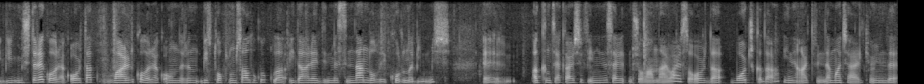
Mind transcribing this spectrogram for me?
bir müşterek olarak, ortak varlık olarak onların bir toplumsal hukukla idare edilmesinden dolayı korunabilmiş. E, Akıntıya Karşı filmini seyretmiş olanlar varsa orada Borçka'da yine Artvin'de Maçerel köyünde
